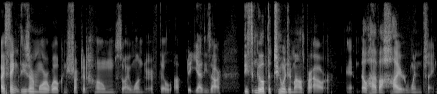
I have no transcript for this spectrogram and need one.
I think these are more well-constructed homes, so I wonder if they'll update. Yeah, these are. These can go up to 200 miles per hour, and they'll have a higher wind thing.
